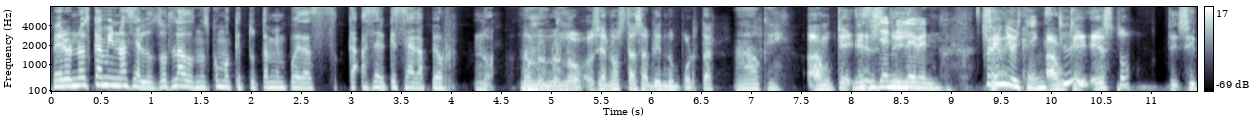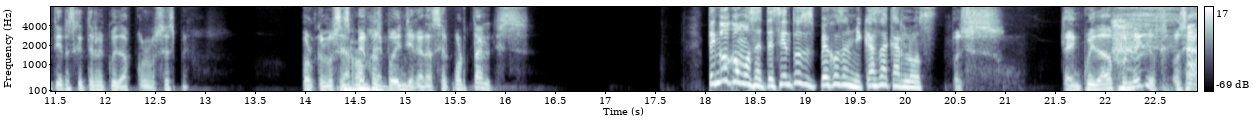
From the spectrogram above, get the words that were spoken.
Pero no es camino hacia los dos lados, no es como que tú también puedas hacer que se haga peor. No, no, no, no, no. O sea, no estás abriendo un portal. Ah, ok. Aunque. Este, Jenny Leven. Stranger sí, Things. Aunque too. esto sí tienes que tener cuidado con los espejos. Porque los Se espejos rompen. pueden llegar a ser portales. Tengo como 700 espejos en mi casa, Carlos. Pues ten cuidado con ellos. O sea,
